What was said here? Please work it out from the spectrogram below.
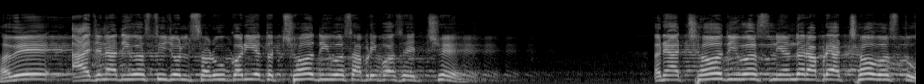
હવે આજના દિવસથી જો શરૂ કરીએ તો છ દિવસ આપણી પાસે છે. અને આ છ દિવસની અંદર આપણે આ છ વસ્તુ,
